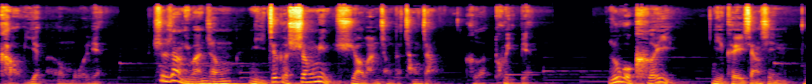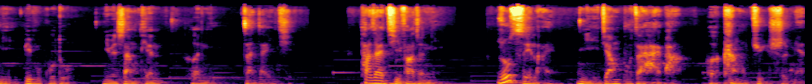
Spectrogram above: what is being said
考验和磨练，是让你完成你这个生命需要完成的成长和蜕变。如果可以，你可以相信你并不孤独，因为上天和你站在一起，他在启发着你。如此一来，你将不再害怕。和抗拒失眠，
